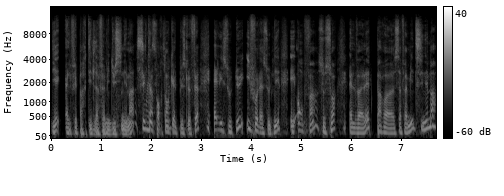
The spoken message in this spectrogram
dire elle fait partie de la famille du cinéma, c'est important qu'elle puisse le faire, elle est soutenue, il faut la soutenir, et enfin, ce soir, elle va l'être par euh, sa famille de cinéma.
